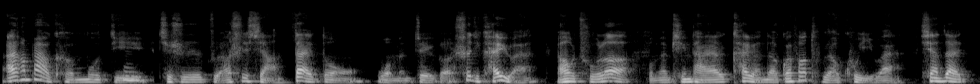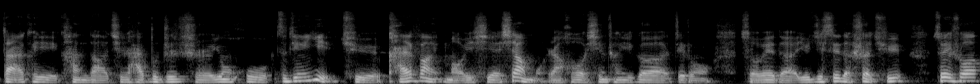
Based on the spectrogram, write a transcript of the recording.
，Icon Park 目的其实主要是想带动我们这个设计开源。然后除了我们平台开源的官方图标库以外，现在大家可以看到，其实还不支持用户自定义去开放某一些项目，然后形成一个这种所谓的 UGC 的社区。所以说，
